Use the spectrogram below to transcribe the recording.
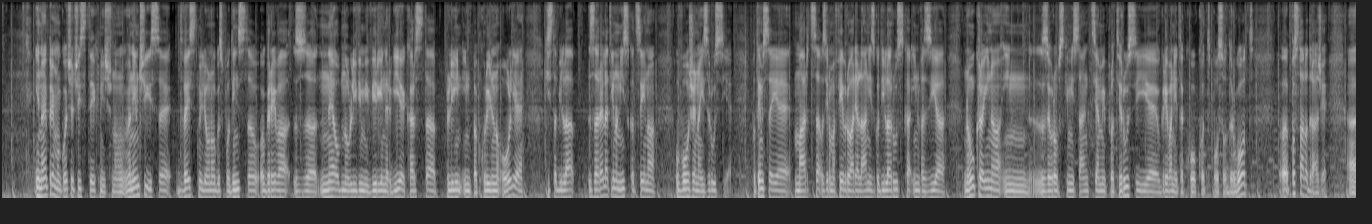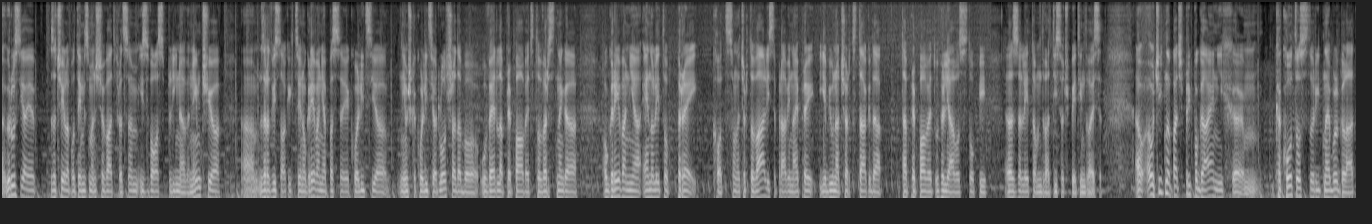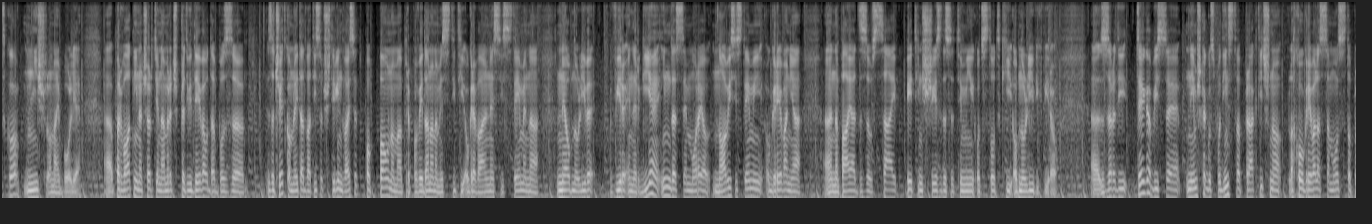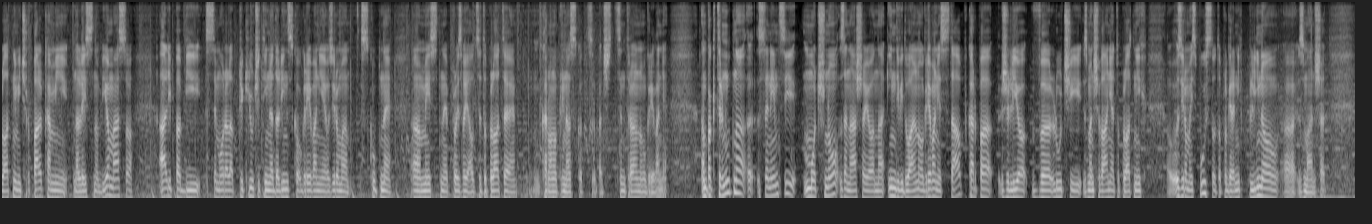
In najprej mogoče čisto tehnično. V Nemčiji se 20 milijonov gospodinstv ogreva z neobnovljivimi viri energije, kar sta plin in pa kurilno olje, ki sta bila za relativno nizko ceno uvožena iz Rusije. Potem se je marca oziroma februarja lani zgodila ruska invazija na Ukrajino in z evropskimi sankcijami proti Rusiji je ogrevanje tako kot posod drugot. Eh, postalo dražje. Eh, Rusija je začela potem zmanjševati predvsem izvoz plina v Nemčijo, um, zaradi visokih cen ogrevanja pa se je koalicija, nemška koalicija odločila, da bo uvedla prepoved to vrstnega ogrevanja eno leto prej, kot so načrtovali. Se pravi, najprej je bil načrt tak, da ta prepoved v veljavo stopi za letom 2025. Očitno pač pri pogajanjih. Um, kako to storiti najbolj gladko, ni šlo najbolje. Eh, prvotni načrt je namreč predvideval, da bo z začetkom leta 2024 popolnoma prepovedano namestiti ogrevalne sisteme na neobnovljive vire energije in da se morajo novi sistemi ogrevanja eh, napajati z vsaj 65 odstotki obnovljivih virov. Zaradi tega bi se nemška gospodinstva praktično lahko ogrevala samo s toplotnimi črpalkami na lesno biomaso, ali pa bi se morala priključiti na daljinsko ogrevanje oziroma skupne uh, mestne proizvajalce toplote, kar imamo pri nas kot pač centralno ogrevanje. Ampak trenutno eh, se Nemci močno zanašajo na individualno ogrevanje stavb, kar pa želijo v luči zmanjševanja toplotnih oziroma izpustov toplogrednih plinov uh, zmanjšati.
